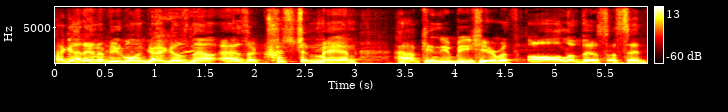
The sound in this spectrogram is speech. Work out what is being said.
I got interviewed. One guy goes, Now, as a Christian man, how can you be here with all of this? I said,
